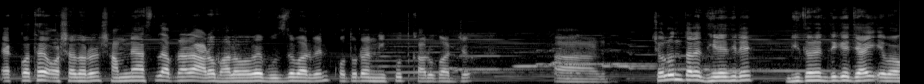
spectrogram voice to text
এক কথায় অসাধারণ। সামনে আসলে আপনারা আরও ভালোভাবে বুঝতে পারবেন কতটা নিখুঁত কারুকার্য। আর চলুন তাহলে ধীরে ধীরে ভিতরের দিকে যাই এবং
